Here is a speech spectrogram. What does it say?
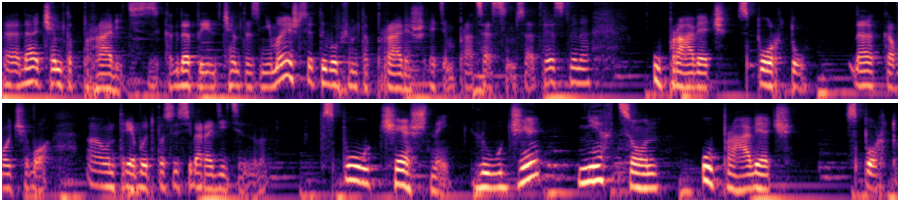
да, чем-то править. Когда ты чем-то занимаешься, ты, в общем-то, правишь этим процессом. Соответственно, управлять спорту, да, кого чего, он требует после себя родительного. Współczesni ludzie nie chcą uprawiać sportu.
